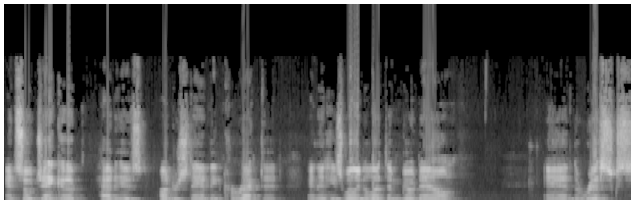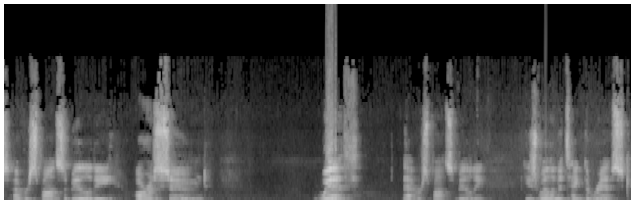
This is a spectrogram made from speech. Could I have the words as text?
And so Jacob had his understanding corrected, and then he's willing to let them go down. And the risks of responsibility are assumed with that responsibility. He's willing to take the risk.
